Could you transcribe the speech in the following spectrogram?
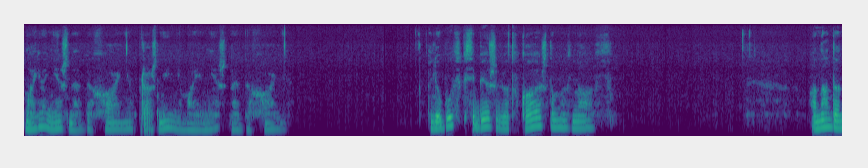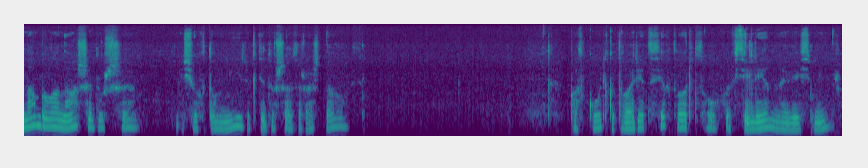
Мое нежное дыхание, упражнение, мое нежное дыхание. Любовь к себе живет в каждом из нас. Она дана была нашей душе еще в том мире, где душа зарождалась, поскольку Творец всех Творцов и Вселенная, весь мир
